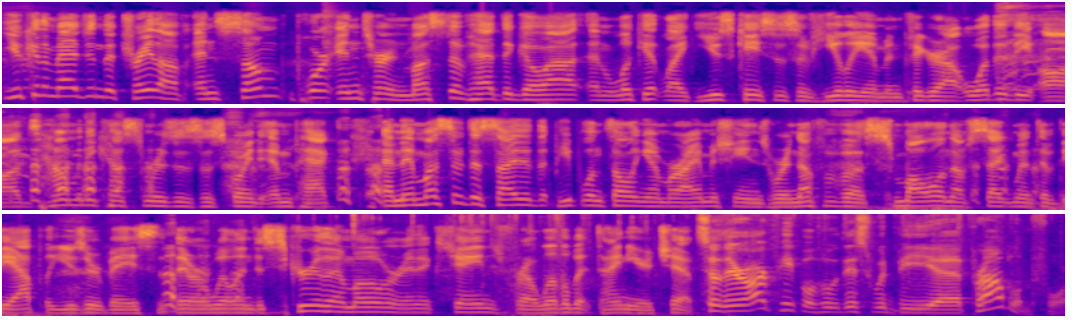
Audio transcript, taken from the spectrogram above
you can imagine the trade-off, and some poor intern must have had to go out and look at like use cases of helium and figure out what are the odds, how many customers is this going to impact, and they must have decided that people installing MRI machines were enough of a small enough segment of the Apple user base that they were willing to screw them over in exchange for a little bit tinier chip. So there are people who this would be a problem for.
